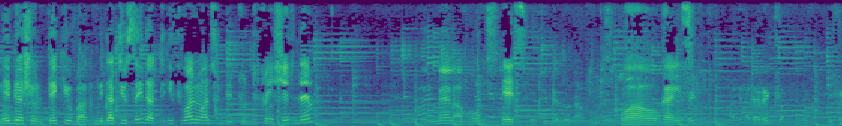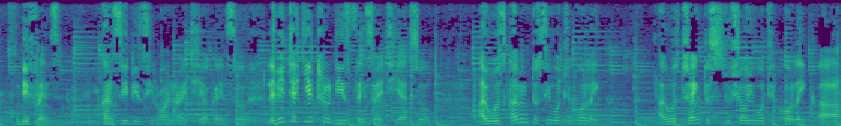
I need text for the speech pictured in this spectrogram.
maybe I should take you back. That you say that if one wants to, di- to differentiate them, The male have horns, yes. the female don't have horns. Wow, guys, A, a direct difference. difference. You can see this one right here, guys. So let me take you through this place right here. So I was coming to see what you call like. I was trying to to show you what you call like uh,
